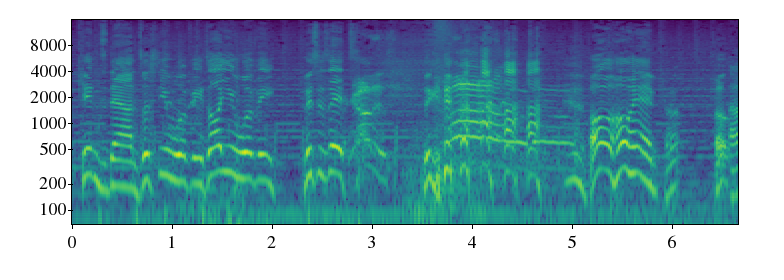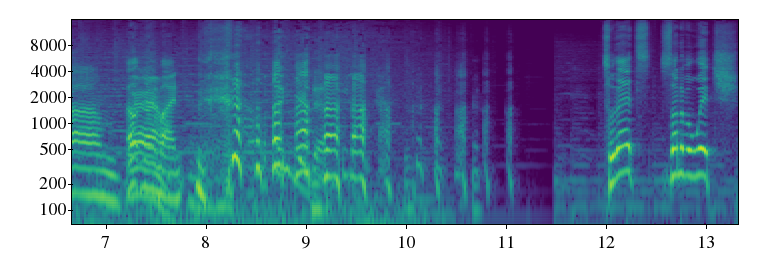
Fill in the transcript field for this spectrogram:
Kitten's down. So it's you, Woovie. It's all you, Woovie. This is it. Got this. oh, Hohan. Oh, Um, oh never mind. So that's Son of a Witch.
